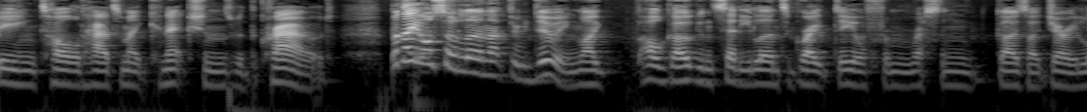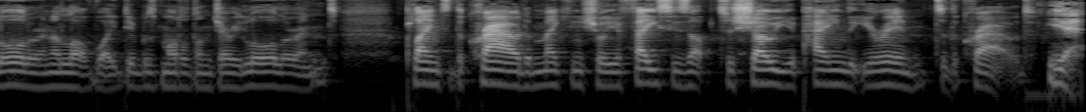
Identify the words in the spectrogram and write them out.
being told how to make connections with the crowd. But they also learn that through doing. Like Hulk Hogan said, he learned a great deal from wrestling guys like Jerry Lawler, and a lot of what he did was modeled on Jerry Lawler and playing to the crowd and making sure your face is up to show your pain that you're in to the crowd Yeah.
